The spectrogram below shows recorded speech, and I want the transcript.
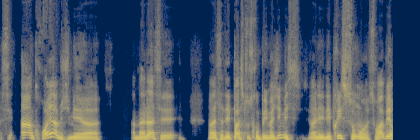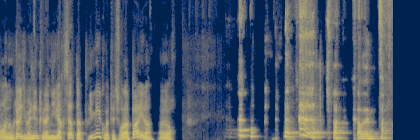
C'est incroyable. Je dis mais ah ben là c'est ouais, ça dépasse tout ce qu'on peut imaginer, mais ouais, les, les prix sont sont aberrants. Et donc là j'imagine que l'anniversaire t'as plumé quoi. T'es sur la paille là. Alors quand même pas.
